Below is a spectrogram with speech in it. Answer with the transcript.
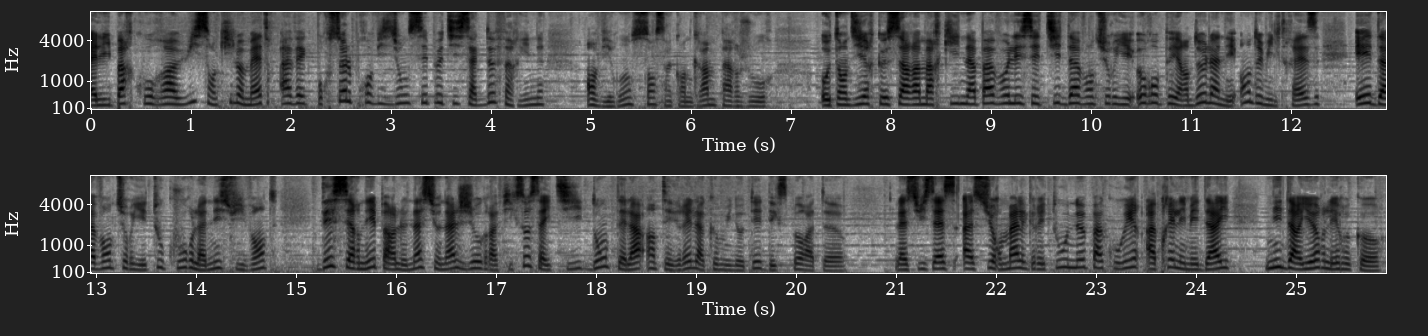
Elle y parcourra 800 km avec pour seule provision ses petits sacs de farine, environ 150 grammes par jour. Autant dire que Sarah Marquis n'a pas volé ses titres d'aventurier européen de l'année en 2013 et d'aventurier tout court l'année suivante, décerné par le National Geographic Society dont elle a intégré la communauté d'explorateurs. La Suissesse assure malgré tout ne pas courir après les médailles ni d'ailleurs les records.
